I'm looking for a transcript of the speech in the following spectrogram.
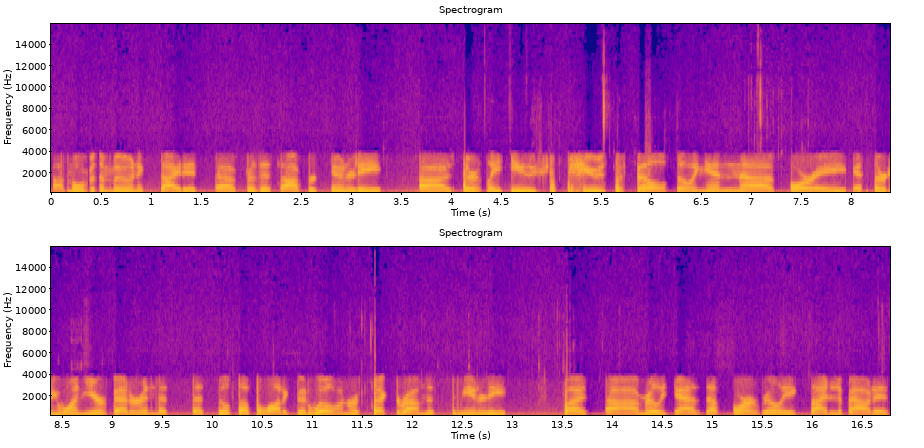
I'm over the moon excited uh, for this opportunity. Uh, certainly huge shoes to fill, filling in uh, for a, a 31 year veteran that's, that's built up a lot of goodwill and respect around this community. But uh, I'm really jazzed up for it, really excited about it.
